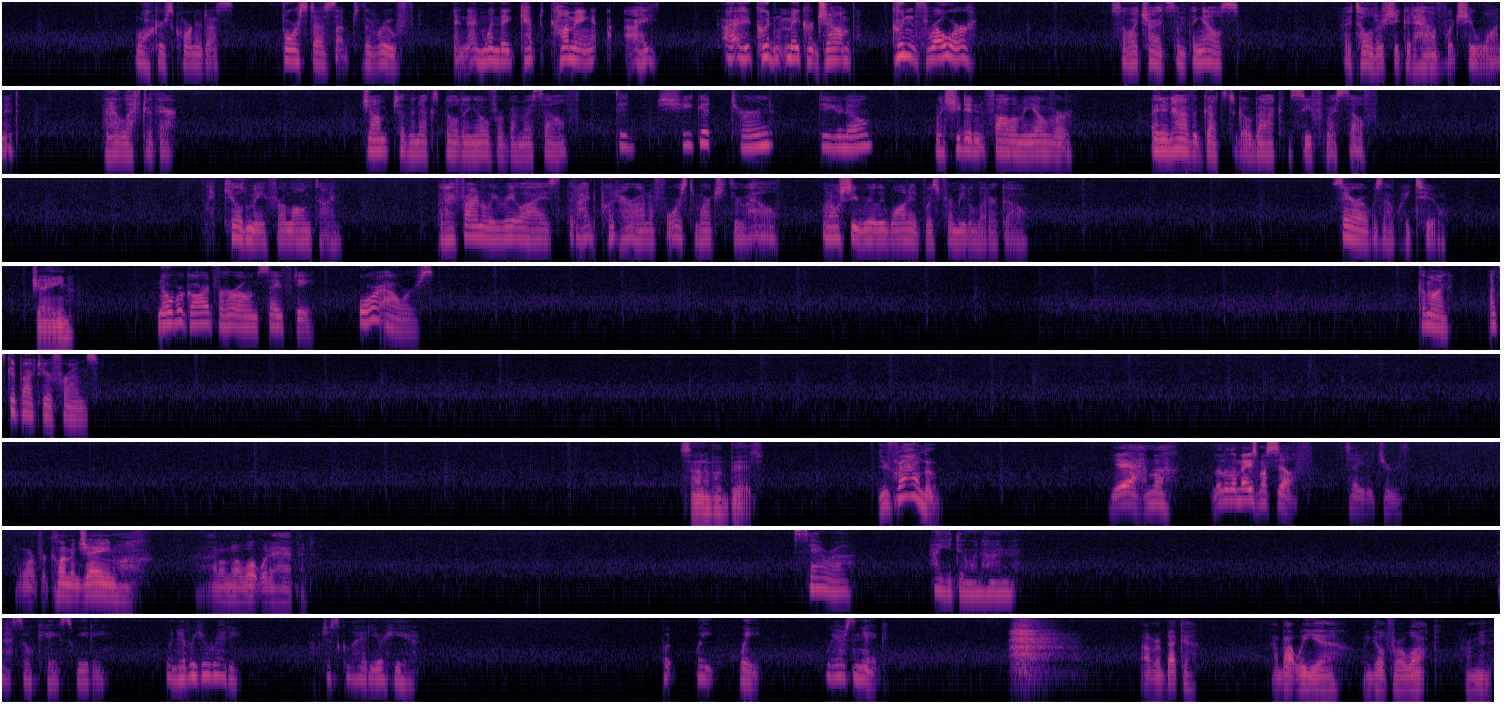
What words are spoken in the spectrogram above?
walkers cornered us, forced us up to the roof. And, and when they kept coming, I... I couldn't make her jump. Couldn't throw her. So I tried something else. I told her she could have what she wanted. And I left her there. Jumped to the next building over by myself. Did she get turned? Do you know? When she didn't follow me over, I didn't have the guts to go back and see for myself. It killed me for a long time. But I finally realized that I'd put her on a forced march through hell, when all she really wanted was for me to let her go. Sarah was that way too. Jane? No regard for her own safety, or ours. Come on, let's get back to your friends. Son of a bitch. You found him. Yeah, I'm a little amazed myself, to tell you the truth. If it weren't for Clem and Jane, well, I don't know what would have happened. Sarah, how you doing, hun? That's okay, sweetie. Whenever you're ready. I'm just glad you're here. But wait, wait. Where's Nick? Uh, Rebecca, how about we, uh, we go for a walk for a minute?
